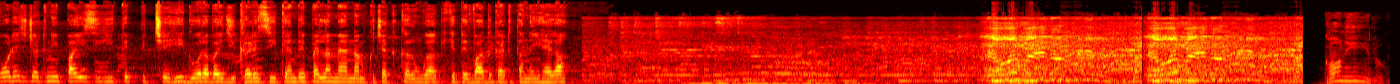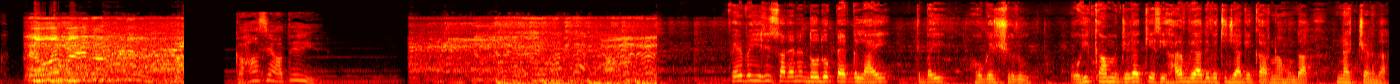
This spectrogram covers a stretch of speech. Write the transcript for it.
ਪਕੌੜੇ 'ਚ ਚਟਨੀ ਪਾਈ ਸੀ ਤੇ ਪਿੱਛੇ ਹੀ ਗੋਰਾ ਬਾਈ ਜੀ ਖੜੇ ਸੀ ਕਹਿੰਦੇ ਪਹਿਲਾਂ ਮੈਂ ਨਮਕ ਚੈੱਕ ਕਰੂੰਗਾ ਕਿ ਕਿਤੇ ਵੱਧ ਘੱਟ ਤਾਂ ਨਹੀਂ ਹੈਗਾ कौन है ये लोग कहाँ से आते हैं ये ਫਿਰ ਬਈ ਅਸੀਂ ਸਾਰਿਆਂ ਨੇ ਦੋ ਦੋ ਪੈਗ ਲਾਏ ਤੇ ਬਈ ਹੋ ਗਏ ਸ਼ੁਰੂ ਉਹੀ ਕੰਮ ਜਿਹੜਾ ਕਿ ਅਸੀਂ ਹਰ ਵਿਆਹ ਦੇ ਵਿੱਚ ਜਾ ਕੇ ਕਰਨਾ ਹੁੰਦਾ ਨੱਚਣ ਦਾ।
